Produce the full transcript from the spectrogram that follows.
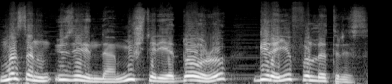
masanın üzerinden müşteriye doğru birayı fırlatırız.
